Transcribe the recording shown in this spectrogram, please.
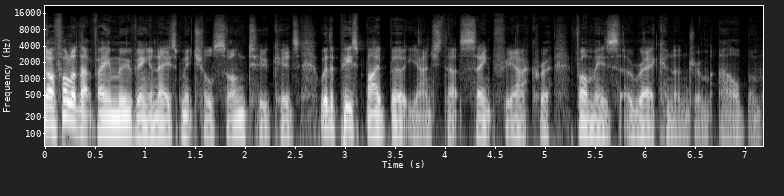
So I followed that very moving Anais Mitchell song, Two Kids, with a piece by Bert Jansch, that's Saint Fiacre, from his Rare Conundrum album.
